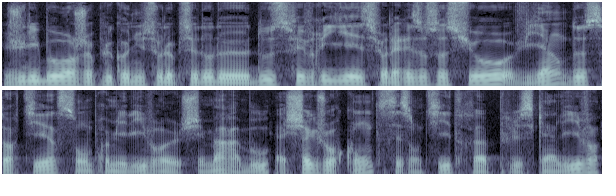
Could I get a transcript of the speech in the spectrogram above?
Julie Bourges, plus connue sous le pseudo de 12 février sur les réseaux sociaux, vient de sortir son premier livre chez Marabout. Chaque jour compte, c'est son titre, plus qu'un livre.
